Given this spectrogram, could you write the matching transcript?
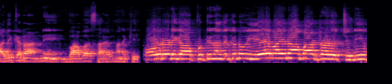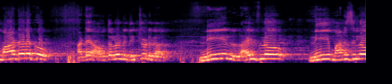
అధికారాన్ని బాబాసాహెబ్ మనకి పౌరుడిగా పుట్టినందుకు నువ్వు ఏమైనా మాట్లాడవచ్చు నీ మాటలకు. అంటే అవతలని దిట్టుడు కాదు. నీ లైఫ్లో నీ మనసులో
